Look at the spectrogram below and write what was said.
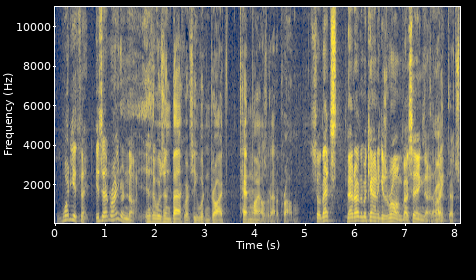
what do you think? Is that right or not? If it was in backwards, he wouldn't drive 10 miles without a problem. So that's that other mechanic is wrong by saying that, That- right? That's,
